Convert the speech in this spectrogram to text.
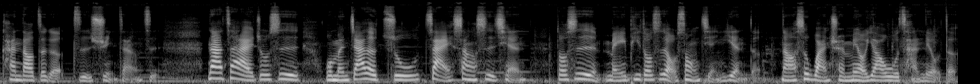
看到这个资讯，这样子。那再来就是我们家的猪在上市前都是每一批都是有送检验的，然后是完全没有药物残留的。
